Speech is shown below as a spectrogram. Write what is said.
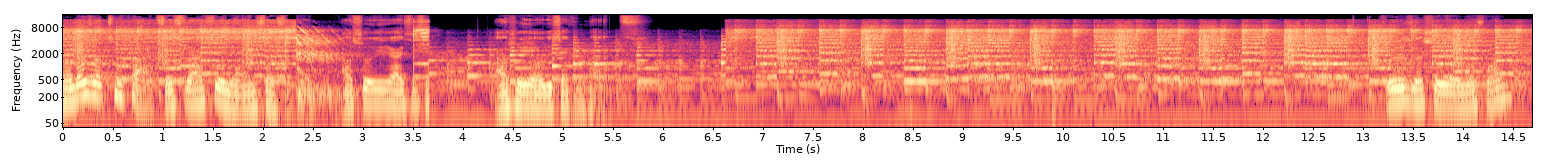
Now those are two parts. This is actually unsensical. I'll show you guys the I'll show you all the second parts. So let's just show you this one.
